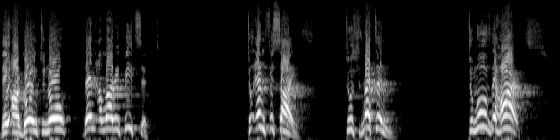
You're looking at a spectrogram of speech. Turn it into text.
they are going to know. Then Allah repeats it To emphasize, to threaten, to move the hearts,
